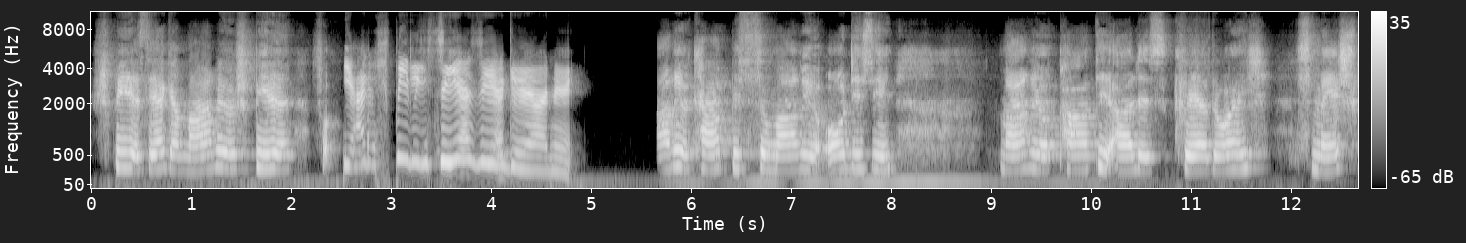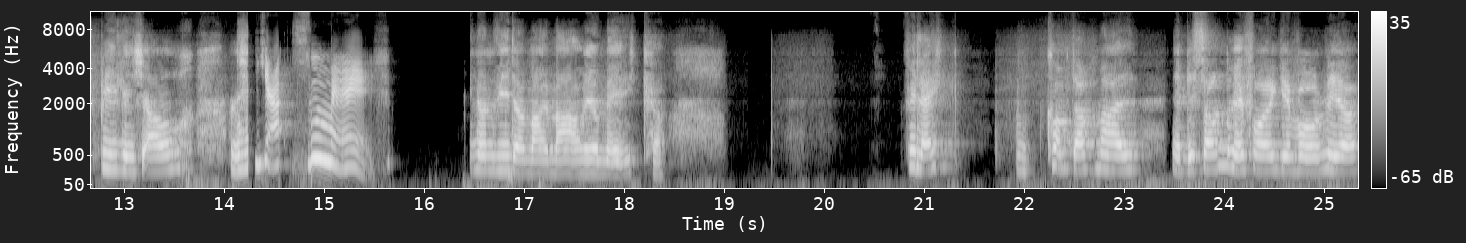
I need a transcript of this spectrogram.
spiele sehr gern Mario, spiele von Ja, das spiele ich sehr, sehr gerne. Mario Kart bis zu Mario Odyssey, Mario Party, alles quer durch. Smash spiele ich auch und Ja, Smash. hin und wieder mal Mario Maker. Vielleicht kommt auch mal eine besondere Folge, wo wir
